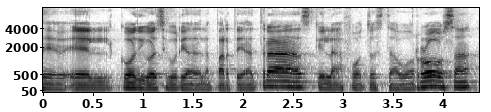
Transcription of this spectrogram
el código de seguridad de la parte de atrás, que la foto está borrosa.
